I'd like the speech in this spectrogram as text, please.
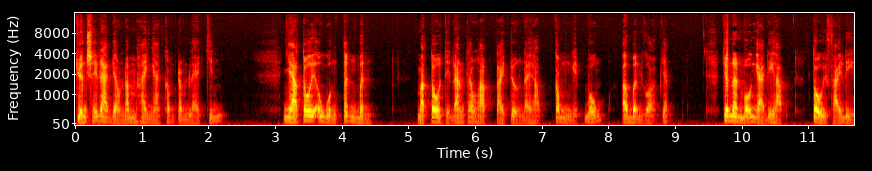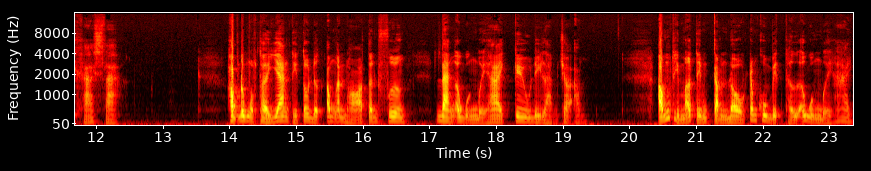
Chuyện xảy ra vào năm 2009. Nhà tôi ở quận Tân Bình, mà tôi thì đang theo học tại trường Đại học Công nghiệp 4 ở bên Gò Vấp. Cho nên mỗi ngày đi học, tôi phải đi khá xa. Học được một thời gian thì tôi được ông anh họ tên Phương đang ở quận 12 kêu đi làm cho ông. Ổng thì mở tiệm cầm đồ trong khu biệt thự ở quận 12,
